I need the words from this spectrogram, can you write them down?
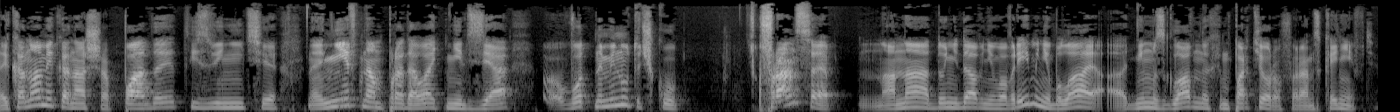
экономика наша падает, извините, нефть нам продавать нельзя. Вот на минуточку Франция, она до недавнего времени была одним из главных импортеров иранской нефти.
